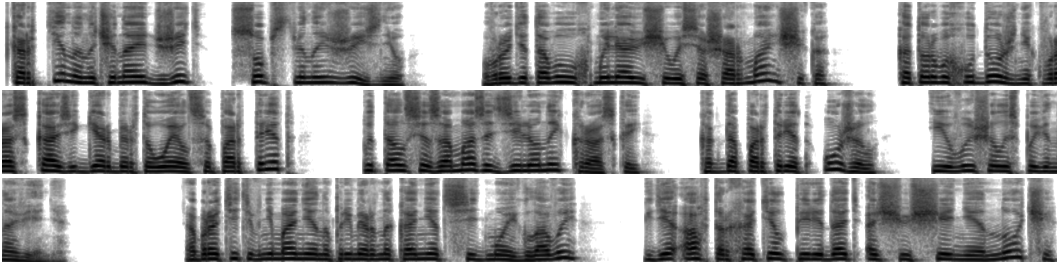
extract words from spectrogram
Картина начинает жить собственной жизнью, вроде того ухмыляющегося шарманщика, которого художник в рассказе Герберта Уэллса «Портрет» пытался замазать зеленой краской, когда портрет ожил и вышел из повиновения. Обратите внимание, например, на конец седьмой главы, где автор хотел передать ощущение ночи,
